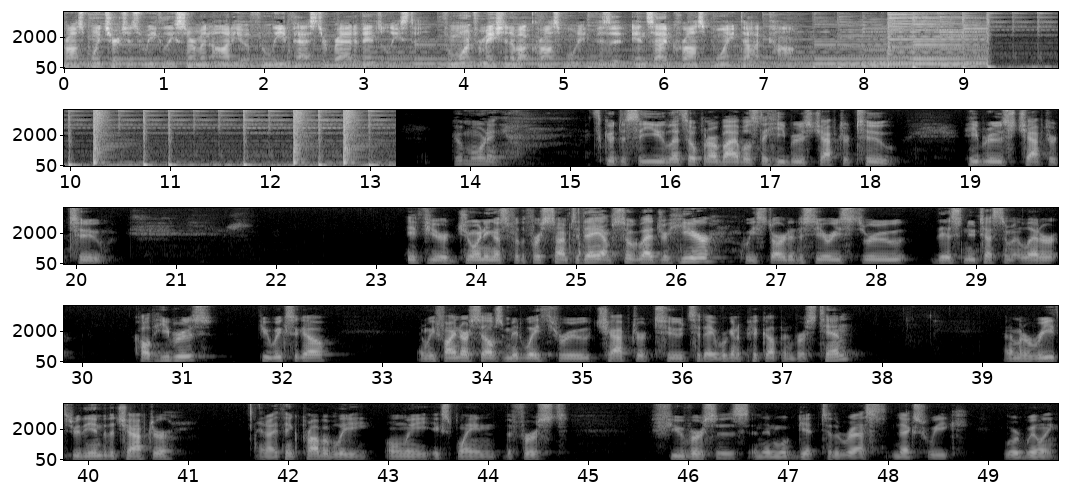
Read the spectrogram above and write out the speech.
Crosspoint Church's weekly sermon audio from lead pastor Brad Evangelista. For more information about Crosspoint, visit insidecrosspoint.com. Good morning. It's good to see you. Let's open our Bibles to Hebrews chapter 2. Hebrews chapter 2. If you're joining us for the first time today, I'm so glad you're here. We started a series through this New Testament letter called Hebrews a few weeks ago, and we find ourselves midway through chapter 2 today. We're going to pick up in verse 10, and I'm going to read through the end of the chapter, and I think probably only explain the first few verses, and then we'll get to the rest next week, Lord willing.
